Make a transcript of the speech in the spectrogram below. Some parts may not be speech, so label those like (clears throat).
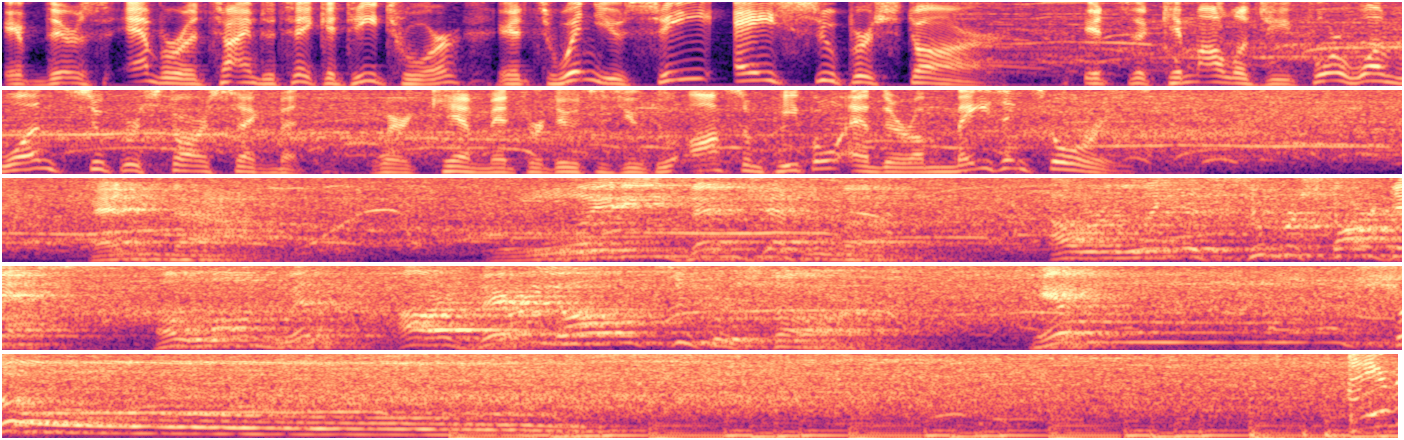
If there's ever a time to take a detour, it's when you see a superstar. It's the Kimology 411 Superstar segment, where Kim introduces you to awesome people and their amazing stories. And now, ladies and gentlemen, our latest superstar guest, along with our very own superstar, Kim Show.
